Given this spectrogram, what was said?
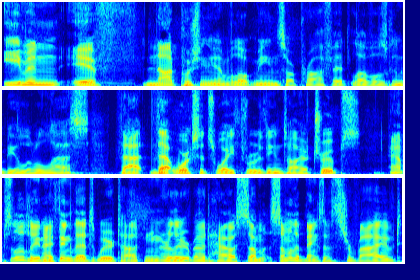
even if not pushing the envelope means our profit level is going to be a little less. that that works its way through the entire troops. Absolutely, and I think that we were talking earlier about how some some of the banks have survived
